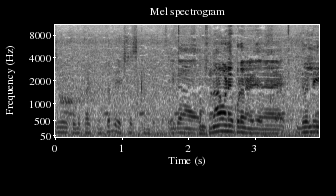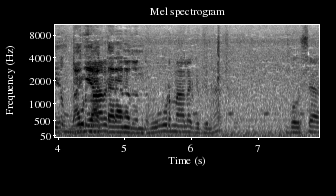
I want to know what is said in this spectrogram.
ಜೀವ ಕೊಡ್ತಕ್ಕಂಥದ್ದು ಯಶಸ್ಕೊಂಡಿದ್ದಾರೆ ಈಗ ಚುನಾವಣೆ ಕೂಡ ಇದರಲ್ಲಿ ಮೂರ್ನಾಲ್ಕು ದಿನ ಬಹುಶಃ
